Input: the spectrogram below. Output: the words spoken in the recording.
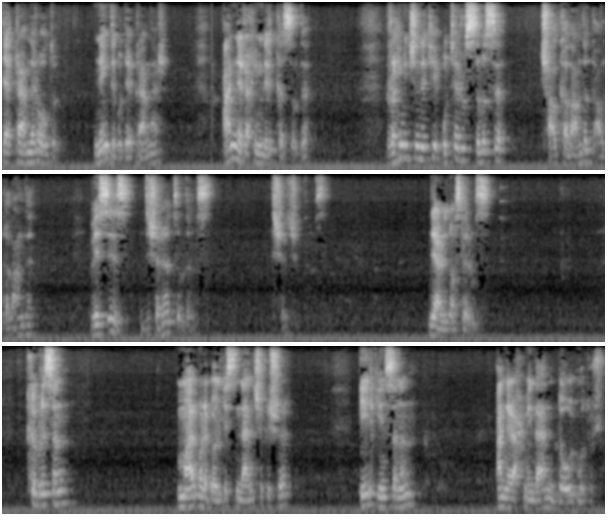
Depremler oldu. Neydi bu depremler? Anne rahimleri kasıldı. Rahim içindeki uterus sıvısı çalkalandı, dalgalandı. Ve siz dışarı atıldınız. Dışarı çıktınız. Değerli dostlarımız, Kıbrıs'ın Marmara bölgesinden çıkışı ilk insanın anne rahminden doğumudur.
